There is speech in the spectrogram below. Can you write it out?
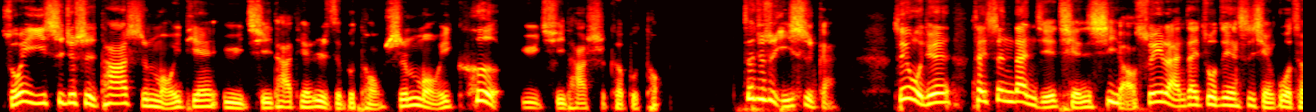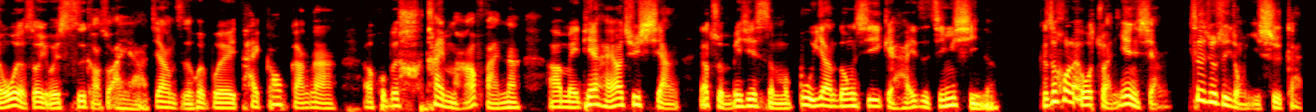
所谓仪式，就是它使某一天与其他天日子不同，使某一刻与其他时刻不同，这就是仪式感。所以我觉得在圣诞节前夕啊，虽然在做这件事情的过程，我有时候也会思考说，哎呀，这样子会不会太高纲啊？呃，会不会太麻烦呢？啊，每天还要去想要准备些什么不一样东西给孩子惊喜呢？可是后来我转念想，这就是一种仪式感，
